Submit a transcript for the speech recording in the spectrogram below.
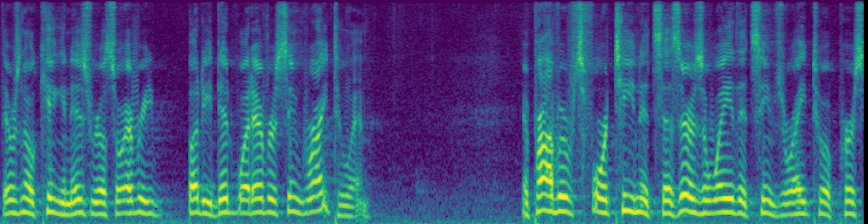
there was no king in Israel, so everybody did whatever seemed right to him. In Proverbs 14, it says, There is a way that seems right to a person.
